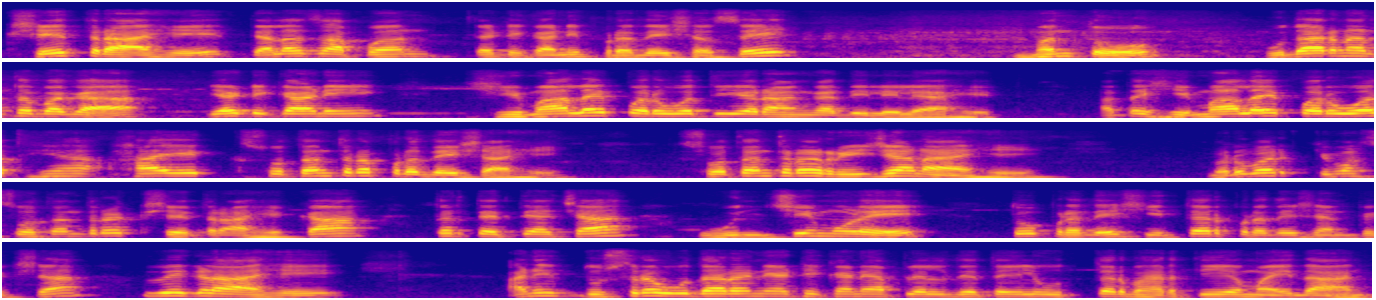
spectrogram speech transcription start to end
क्षेत्र आहे त्यालाच आपण त्या ठिकाणी प्रदेश असे म्हणतो. उदाहरणार्थ बघा या ठिकाणी हिमालय पर्वतीय रांगा दिलेल्या आहेत. आता हिमालय पर्वत ह्या हा एक स्वतंत्र प्रदेश आहे. स्वतंत्र रिजन आहे. बरोबर? किंवा स्वतंत्र क्षेत्र आहे का? तर ते त्याच्या उंचीमुळे तो प्रदेश इतर प्रदेशांपेक्षा वेगळा आहे. आणि दुसरं उदाहरण या ठिकाणी आपल्याला देता येईल उत्तर भारतीय मैदान.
